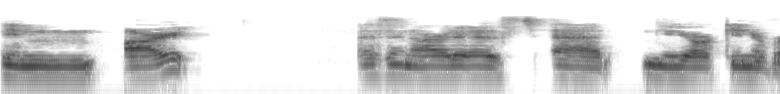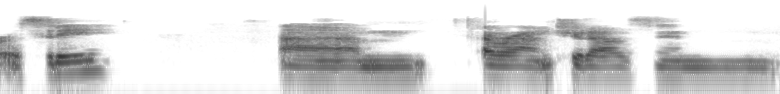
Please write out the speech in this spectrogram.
in art as an artist at New York University, um, around 2000,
